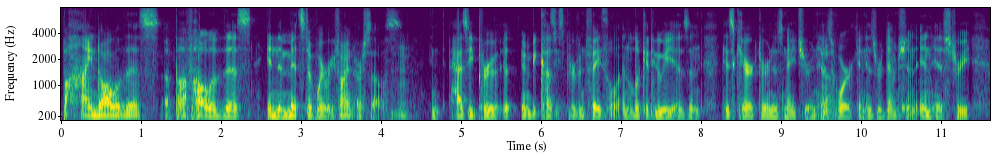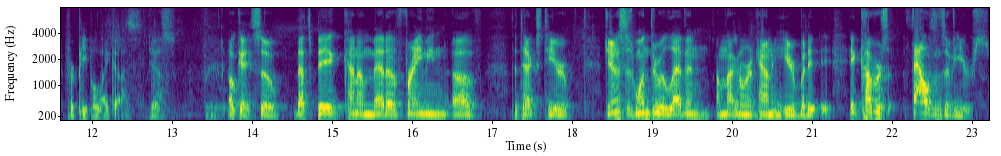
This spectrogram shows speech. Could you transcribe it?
behind all of this, above all of this, in the midst of where we find ourselves? Mm-hmm. And has he proved, and because he's proven faithful, and look at who he is, and his character, and his nature, and his work, and his redemption in history for people like us. Yes. Okay, so that's big kind of meta framing of the text here. Genesis 1 through 11, I'm not going to recount it here, but it, it, covers thousands of years.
